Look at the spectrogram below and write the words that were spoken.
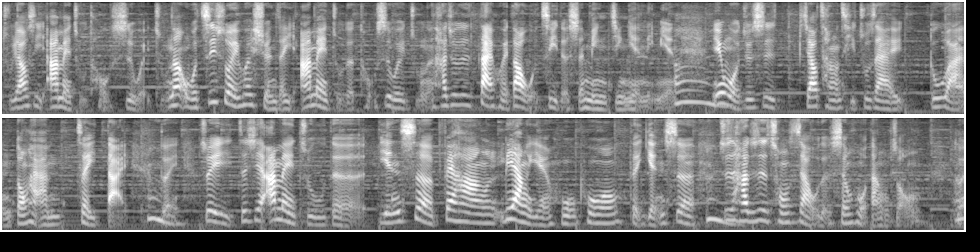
主要是以阿美族头饰为主。那我之所以会选择以阿美族的头饰为主呢，它就是带回到我自己的生命经验里面，因为我就是比较长期住在都兰东海岸这一带，对，所以这些阿美族的颜色非常亮眼活泼的颜色，就是它就是充斥在我的生活当中。对，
